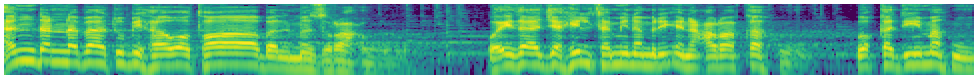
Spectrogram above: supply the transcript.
أندى النبات بها وطاب المزرع. وإذا جهلت من امرئ عراقه وقديمه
